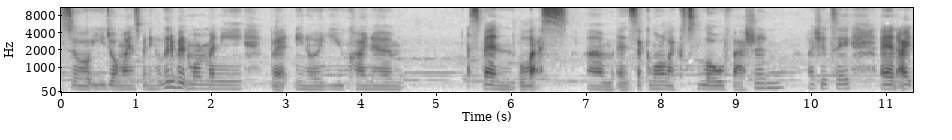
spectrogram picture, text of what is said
so you don't mind spending a little bit more money but you know you kind of spend less. Um, and it's like more like slow fashion I should say. And I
